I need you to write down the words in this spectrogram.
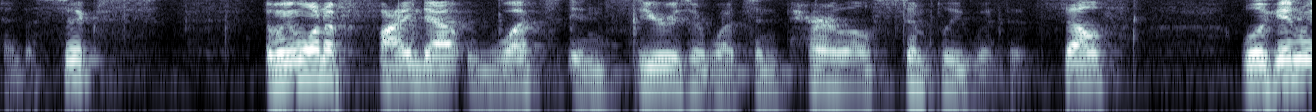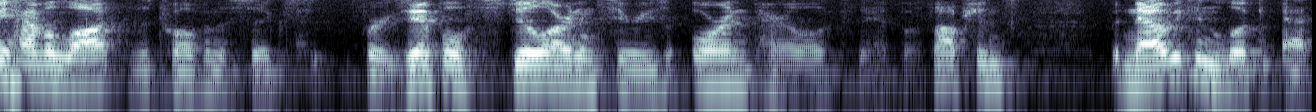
and a 6. And we want to find out what's in series or what's in parallel simply with itself. Well, again, we have a lot, the 12 and the 6, for example, still aren't in series or in parallel because they have both options. But now we can look at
